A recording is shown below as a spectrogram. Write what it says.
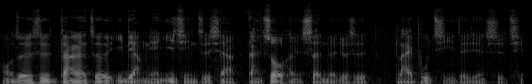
哦，这是大概这一两年疫情之下感受很深的，就是来不及这件事情，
